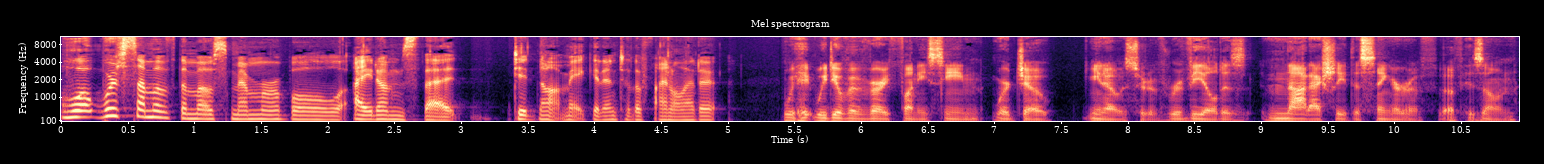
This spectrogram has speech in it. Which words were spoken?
What were some of the most memorable items that did not make it into the final edit? we we do have a very funny scene where Joe, you know, is sort of revealed as not actually the singer of, of his own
